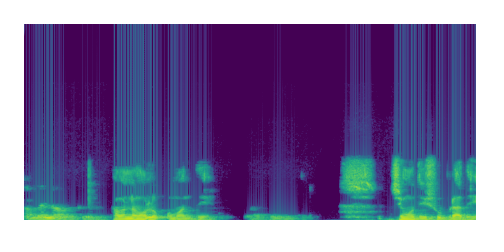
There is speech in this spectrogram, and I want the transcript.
আপনার নাম আমার নাম অলোক কুমার দে। শ্রীমতী সুব্রা দে।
